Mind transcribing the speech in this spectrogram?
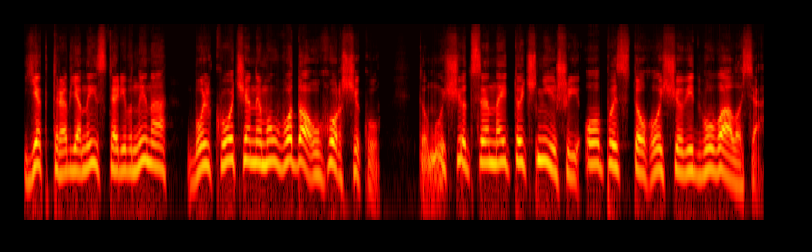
як трав'яниста рівнина булькоче, немов вода у горщику? тому що це найточніший опис того, що відбувалося.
